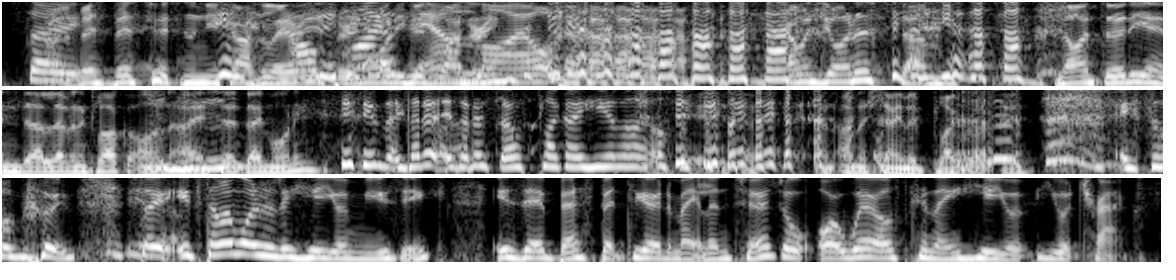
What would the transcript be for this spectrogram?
so Uh, the best best church in the Newcastle area Oh, for anybody who's wondering. Come and join us. Um, Nine thirty and eleven o'clock on a Saturday morning. is that a, is that a self plug I hear, Lyle? Yeah, a, an unashamed plug right there. It's all good. So, Yeah. if someone wanted to hear your music, is their best bet to go to Maitland Church, or, or where else can they hear your your tracks?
